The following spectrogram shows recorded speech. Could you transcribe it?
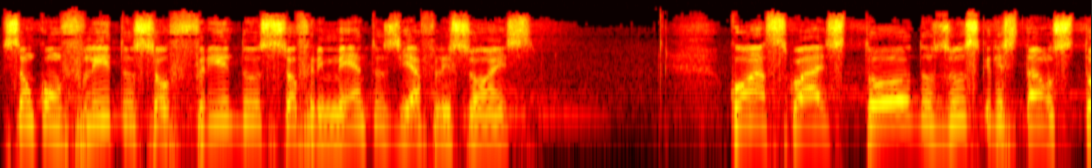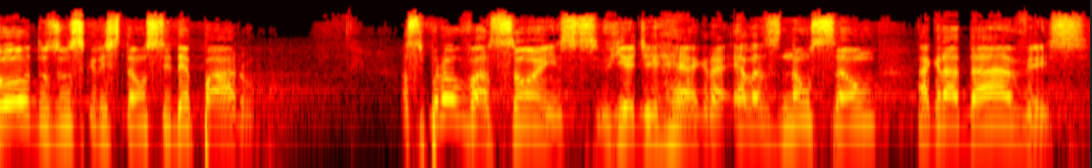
são conflitos sofridos, sofrimentos e aflições com as quais todos os cristãos, todos os cristãos se deparam. As provações, via de regra, elas não são agradáveis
